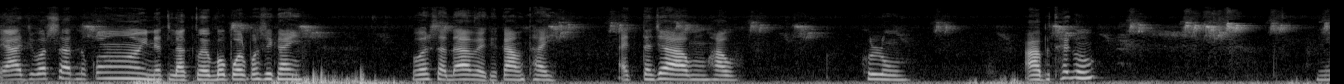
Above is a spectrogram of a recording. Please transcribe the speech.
ને આજ વરસાદનું કંઈ નથી લાગતું હોય બપોર પછી કાંઈ વરસાદ આવે કે કામ થાય, આજ ત્યાં જા આવું હાવ ખુલ્લું. આભ થઈ ગયું. ને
